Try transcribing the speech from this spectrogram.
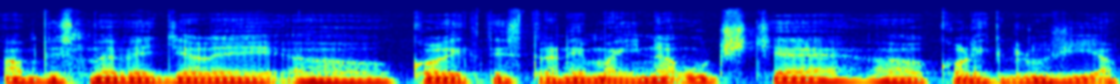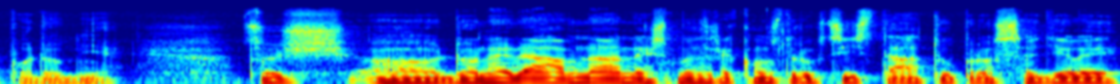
aby jsme věděli, eh, kolik ty strany mají na účtě, eh, kolik dluží a podobně. Což donedávna, než jsme z rekonstrukcí státu prosadili,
